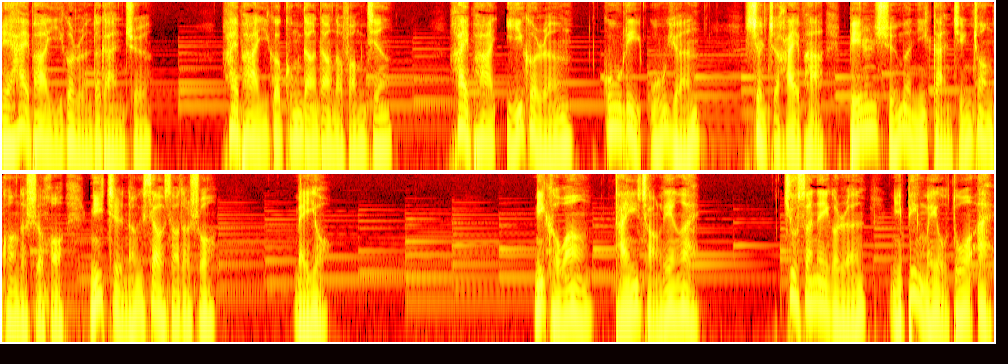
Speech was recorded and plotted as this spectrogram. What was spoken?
你害怕一个人的感觉，害怕一个空荡荡的房间，害怕一个人孤立无援，甚至害怕别人询问你感情状况的时候，你只能笑笑的说：“没有。”你渴望谈一场恋爱，就算那个人你并没有多爱，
